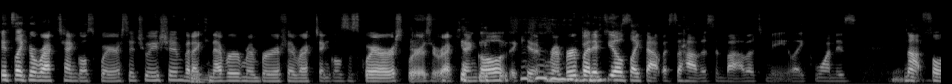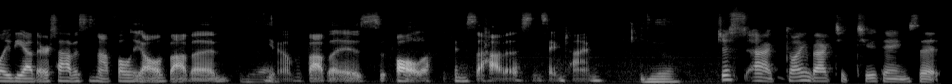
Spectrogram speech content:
it's like a rectangle square situation but i can Mhm. never remember if a rectangle is a square or a square is a rectangle i can't remember but it feels like that was sahavas and baba to me like one is not fully the other sahavas is not fully all of baba and Yeah. you know baba is all in sahavas at the same time Yeah. just uh, going back to two things that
